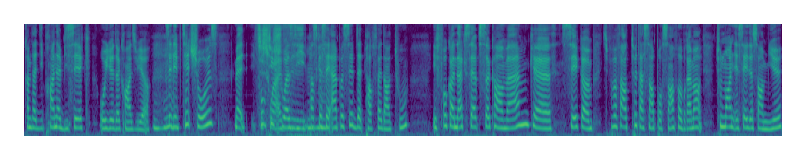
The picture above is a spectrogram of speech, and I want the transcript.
comme tu as dit, prendre un bicycle au lieu de conduire. Mhm. C'est des petites choses, mais il faut Tu que tu choisis. choisis parce que Mhm. c'est impossible d'être parfait dans tout. Il faut qu'on accepte ça quand même, que c'est comme, tu peux pas faire tout à 100 Il faut vraiment, tout le monde essaye de son mieux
